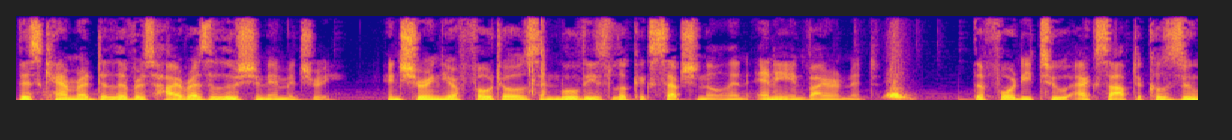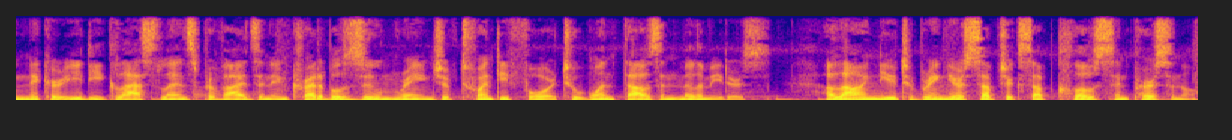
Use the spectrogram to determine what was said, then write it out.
this camera delivers high resolution imagery, ensuring your photos and movies look exceptional in any environment. The 42x optical zoom Nikkor ED glass lens provides an incredible zoom range of 24 to 1000 millimeters, allowing you to bring your subjects up close and personal.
